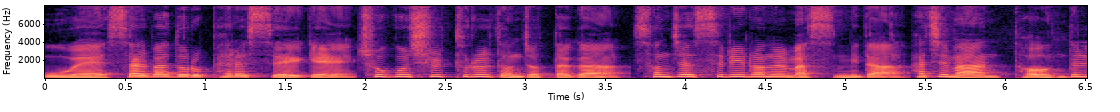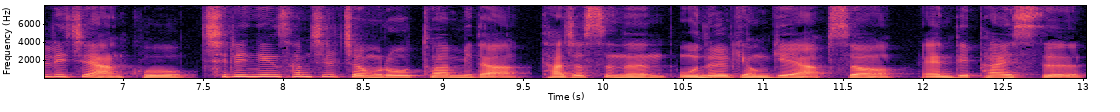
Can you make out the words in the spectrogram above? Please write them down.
5회 살바도르 페레스에게 초구 실투를 던졌다가 선제 3런을 맞습니다. 하지만 더 흔들리지 않고 7이닝 3실점으로 호투합니다. 다저스는 오늘 경기에 앞서 앤디 파헤스,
